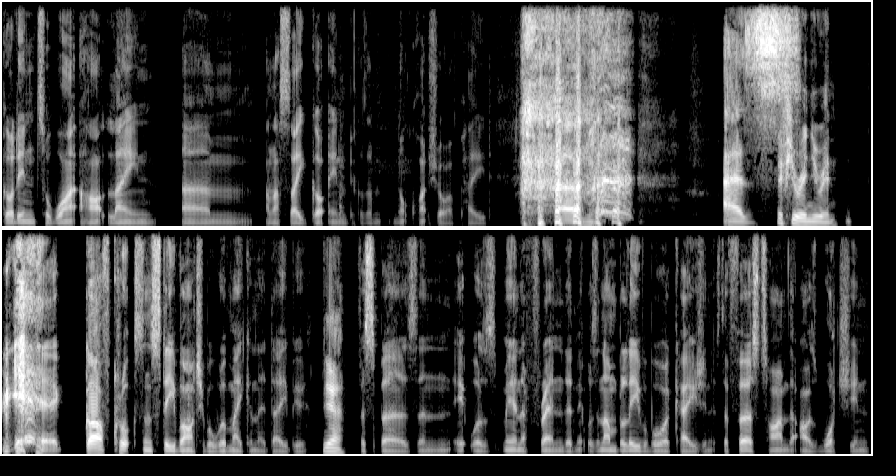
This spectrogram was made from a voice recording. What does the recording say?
got into White Hart Lane, um, and I say got in because I'm not quite sure I paid. Um, as If you're in, you're in. yeah, Garth Crooks and Steve Archibald were making their debut Yeah, for Spurs, and it was me and a friend, and it was an unbelievable occasion. It's the first time that I was watching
